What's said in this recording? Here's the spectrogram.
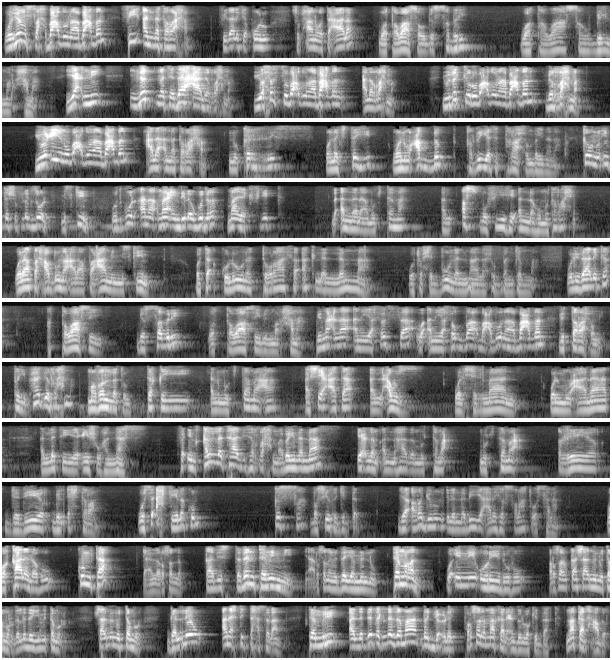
وينصح بعضنا بعضا في أن نتراحم. في ذلك يقول سبحانه وتعالى وتواصوا بالصبر وتواصوا بالمرحمة. يعني نتداعى للرحمة. يحث بعضنا بعضا على الرحمة. يذكر بعضنا بعضا بالرحمة. يعين بعضنا بعضا على أن نتراحم. نكرس ونجتهد ونعضد قضية التراحم بيننا. كونه أنت شوف لك زول مسكين وتقول أنا ما عندي له قدرة ما يكفيك لأننا مجتمع الأصل فيه أنه متراحم. ولا تحاضون على طعام مسكين وتأكلون التراث أكلا لما وتحبون المال حبا جما. ولذلك التواصي بالصبر والتواصي بالمرحمة بمعنى أن يحث وأن يحض بعضنا بعضا للتراحم. طيب هذه الرحمة مظلة تقي المجتمع أشعة العوز والحرمان والمعاناة التي يعيشها الناس. فإن قلت هذه الرحمة بين الناس اعلم أن هذا المجتمع مجتمع غير جدير بالاحترام. وسأحكي لكم قصة بسيطة جدا. جاء رجل إلى النبي عليه الصلاة والسلام وقال له كنت يعني الرسول الله قد استدنت مني. يعني الرسول الله متدين منه تمرا. وإني أريده. الرسول كان شال منه تمر. قال له ديني تمر. شال منه التمر. قال له أنا احتجت حس الآن. تمري اللي اديتك لزمان رجعوا لي. فالرسول ما كان عنده الوقت ذاك. ما كان حاضر.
